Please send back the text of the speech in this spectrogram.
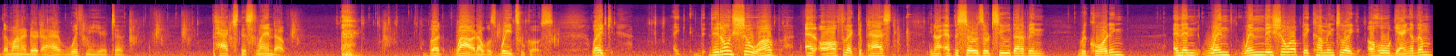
the amount of dirt I have with me here to patch this land up. But wow that was way too close. Like they don't show up at all for like the past you know episodes or two that I've been recording. And then when when they show up they come into like a whole gang of them.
